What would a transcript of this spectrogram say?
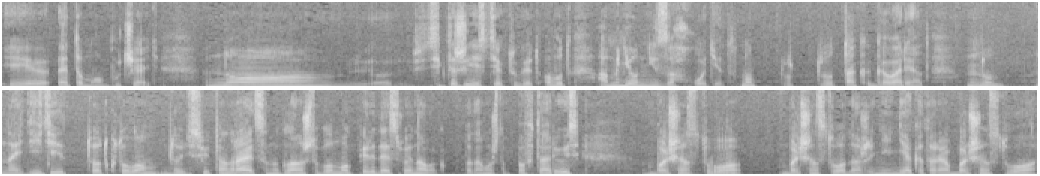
и этому обучать. Но всегда же есть те, кто говорит, а вот, а мне он не заходит. Ну, вот, вот так и говорят. Ну, найдите тот, кто вам ну, действительно нравится, но главное, чтобы он мог передать свой навык. Потому что, повторюсь, большинство, большинство даже, не некоторые, а большинство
